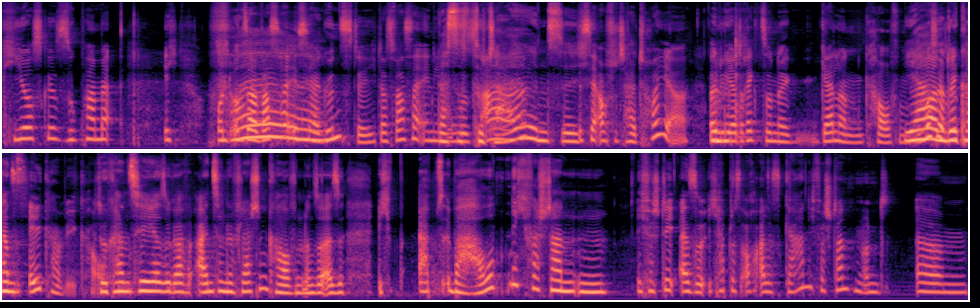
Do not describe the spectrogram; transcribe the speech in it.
Kioske, Supermärkte, Ich, und Voll. unser Wasser ist ja günstig. Das Wasser in den das USA ist total günstig. Ist ja auch total teuer, weil mhm. du ja direkt so eine Gallon kaufen. Ja, du musst ja du kannst LKW kaufen. Du kannst hier ja sogar einzelne Flaschen kaufen und so. Also ich habe es überhaupt nicht verstanden. Ich verstehe, also ich habe das auch alles gar nicht verstanden und ähm,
